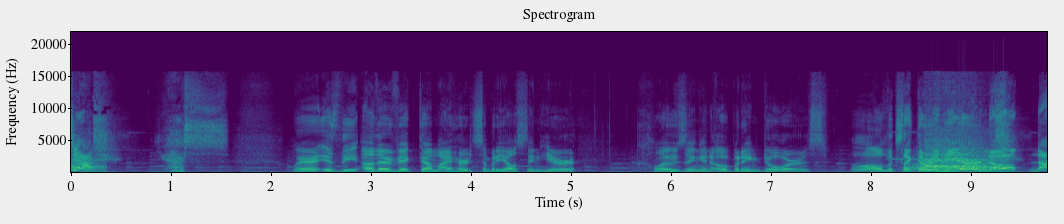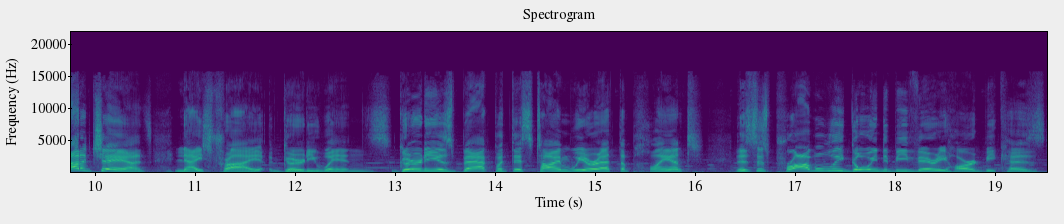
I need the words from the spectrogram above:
gotcha! Yes! Where is the other victim? I heard somebody else in here closing and opening doors. Oh, looks like they're in here. Nope, not a chance. Nice try. Gurty wins. Gurty is back, but this time we are at the plant. This is probably going to be very hard because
